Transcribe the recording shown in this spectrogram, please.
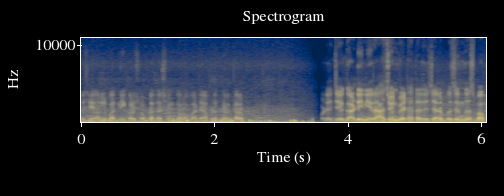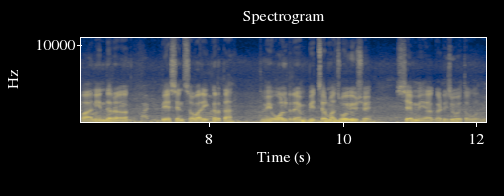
પછી અલબાદ નીકળશું આપણે દર્શન કરવા માટે આપણે ઘર તરફ. આપણે જે ગાડીની રાહ જોઈને બેઠા હતા, જ્યારે બજરંગદાસ બાપા આની અંદર બેસીને સવારી કરતા, તમે ઓલ રેમ પિક્ચરમાં જોયું છે, સેમ એ આ ગાડી જોયો તો અમે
